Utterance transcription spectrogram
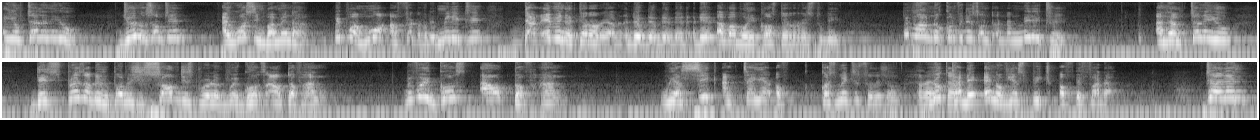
I am telling you. Do you know something? I was in Bamenda. People are more afraid of the military than even the terror, the, the, the, the, the Ababo he calls terrorists today. People have no confidence on, on the military. And I'm telling you, this president of the republic should solve this problem before it goes out of hand. Before it goes out of hand. We are sick and tired of cosmetic solutions. Right, Look at the end of your speech of a father telling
